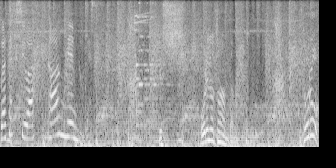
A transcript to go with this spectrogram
私はターンエンドです。よし俺のターンだな。ドロー。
